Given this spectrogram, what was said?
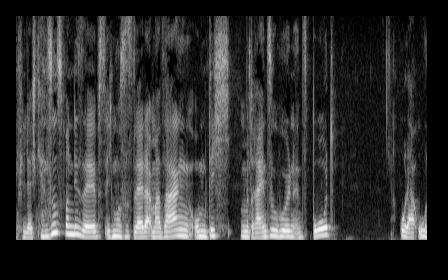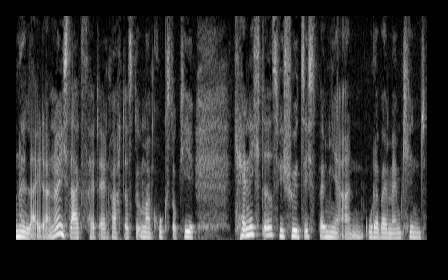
vielleicht kennst du es von dir selbst. Ich muss es leider immer sagen, um dich mit reinzuholen ins Boot. Oder ohne leider, ne? Ich sag's halt einfach, dass du immer guckst, okay, kenne ich das? Wie fühlt sich's bei mir an oder bei meinem Kind?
